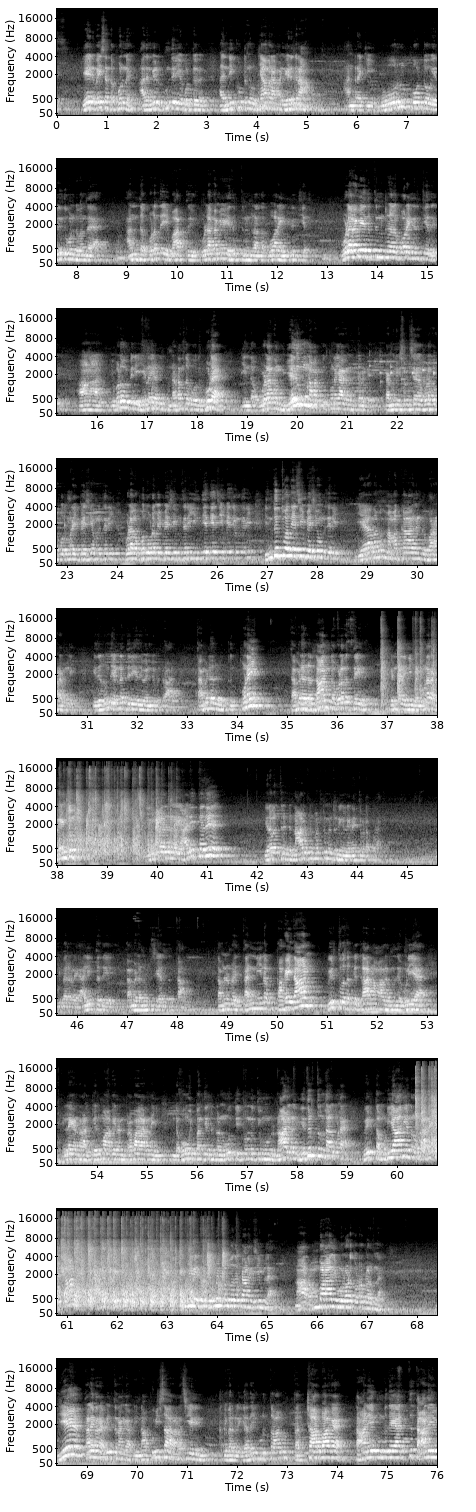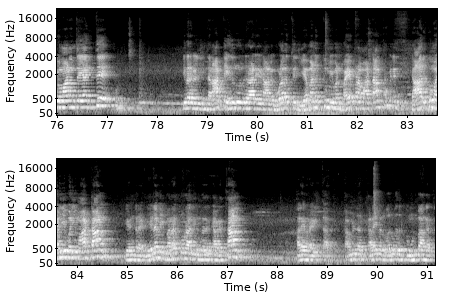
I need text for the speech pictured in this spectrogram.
ஏழு வயசு அந்த பொண்ணு. அதன் மேல் குண்டெறிய போட்டு அது நீ கூட்டுன்னு ஒரு கேமராமேன் எடுக்கிறான். அன்றைக்கு ஒரு போட்டோ எரிந்து கொண்டு வந்த அந்த குழந்தையை பார்த்து உலகமே எதிர்த்து நின்ற அந்த போரை நிறுத்தியது. உலகமே எதிர்த்து நின்ற போரை நிறுத்தியது. ஆனால் இவ்வளவு பெரிய இணையழிப்பு நடந்த போது கூட இந்த உலகம் எதுவும் நமக்கு துணையாக நிற்கவில்லை. கம்யூனிசம் உலக பொதுமுறை பேசியவங்களும் சரி உலக பொது உடைமை பேசியவும் சரி இந்திய தேசியம் பேசியவும் சரி இந்துத்துவ தேசியம் பேசியவும் சரி ஏவனும் நமக்காக நின்று போராடவில்லை. இதிலிருந்து என்ன தெரியது வேண்டும் என்றால் தமிழர்களுக்கு துணை தமிழர்கள் தான் இந்த உலகத்தில் என்பதை நீங்கள் உணர வேண்டும். இவர்களை அழித்தது இருபத்தி ரெண்டு நாடுகள் மட்டும் என்று நீங்கள் நினைத்து விடக்கூடாது இவர்களை அழித்தது தமிழனும் சேர்ந்து தான் தமிழனுடைய தன்னின பகைதான் வீழ்த்துவதற்கு காரணமாக இருந்தது ஒழிய இல்லை என்றால் பெருமாவீரன் பிரபாகரனை இந்த பூமி பந்தில் இருக்க நூத்தி தொண்ணூத்தி மூன்று நாடுகள் எதிர்த்திருந்தால் கூட வீழ்த்த முடியாது என்ற ஒரு அரசைத்தான் பெருமை கொள்வதற்கான விஷயம் இல்லை. நான் ரொம்ப நாள் இவங்களோட தொடர்பில் இருந்தேன். ஏன் தலைவரை வீழ்த்தினாங்க அப்படின்னா புவிசார் அரசியலில் இவர்கள் எதை கொடுத்தாலும் தற்சார்பாக தானே குண்டு தயாரித்து தானே விமானம் தயாரித்து இவர்கள் இந்த நாட்டை எதிர்கொள்கிறார்கள் நாளை உலகத்தில் எவனுக்கும் இவன் பயப்பட மாட்டான் தமிழன் யாருக்கும் அடியபடி மாட்டான் என்ற நிலைமை வரக்கூடாது என்பதற்காகத்தான் தலைவர் அளித்தார் தமிழர் தலைவர் வருவதற்கு முன்பாக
